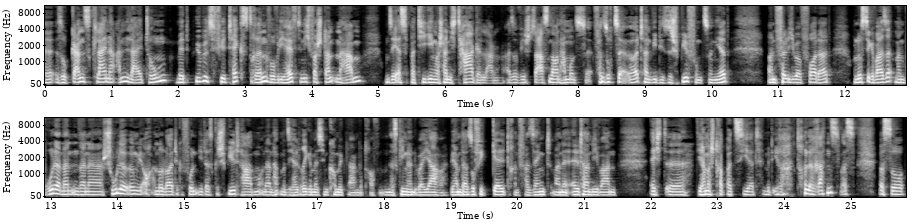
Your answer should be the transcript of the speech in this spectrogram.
äh, so ganz kleine Anleitungen mit übelst viel Text drin, wo wir die Hälfte nicht verstanden haben. Unsere erste Partie ging wahrscheinlich tagelang. Also wir saßen da und haben uns versucht zu erörtern, wie dieses Spiel funktioniert, waren völlig überfordert. Und lustigerweise hat mein Bruder dann in seiner Schule irgendwie auch andere Leute gefunden, die das gespielt haben. Und dann hat man sich halt regelmäßig im Comicladen getroffen. Und das ging dann über Jahre. Wir haben da so viel Geld drin versenkt. Meine Eltern, die waren echt, äh, die haben wir strapaziert mit ihrer Toleranz, was, was so,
